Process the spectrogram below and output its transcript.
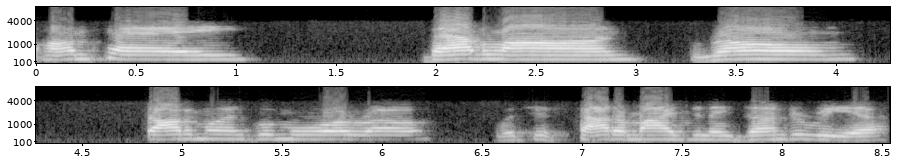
Pompeii, Babylon, Rome, Sodom and Gomorrah, which is sodomizing and Gundaria,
